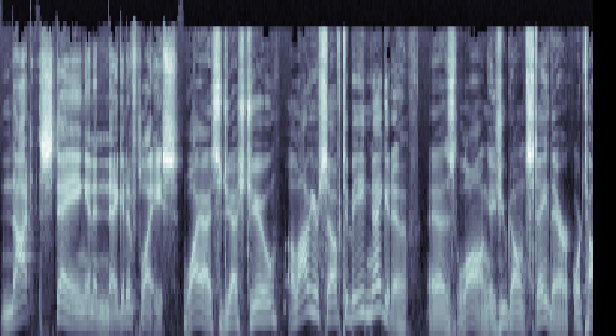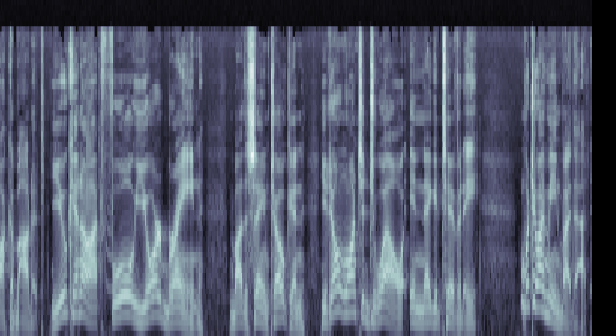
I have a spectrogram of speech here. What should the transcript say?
not staying in a negative place. Why I suggest you allow yourself to be negative as long as you don't stay there or talk about it. You cannot fool your brain. By the same token, you don't want to dwell in negativity. What do I mean by that?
